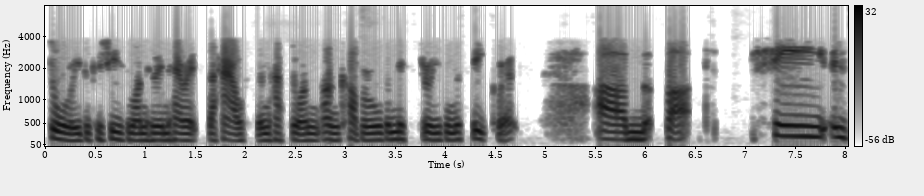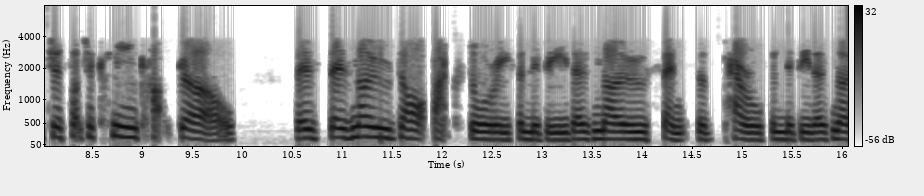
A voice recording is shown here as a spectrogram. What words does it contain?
story because she's the one who inherits the house and has to un- uncover all the mysteries and the secrets. Um, but she is just such a clean cut girl there's there's no dark backstory for Libby. There's no sense of peril for Libby. There's no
